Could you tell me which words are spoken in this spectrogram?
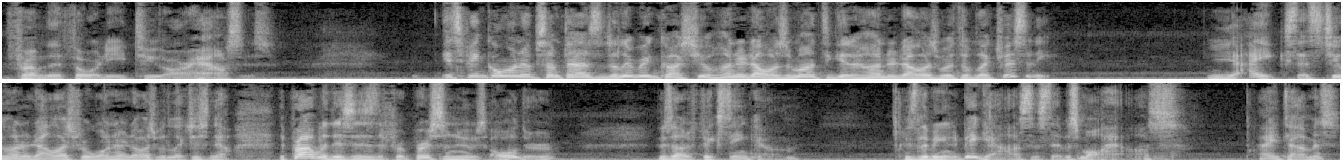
from the authority to our houses. It's been going up. Sometimes the delivery can cost you $100 a month to get $100 worth of electricity. Yikes, that's $200 for $100 worth of electricity. Now, the problem with this is that for a person who's older, who's on a fixed income, who's living in a big house instead of a small house. Hi, Thomas.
